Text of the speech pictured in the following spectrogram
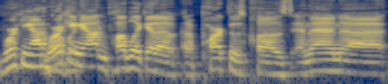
Working out in working public. out in public at a, at a park that was closed, and then uh,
